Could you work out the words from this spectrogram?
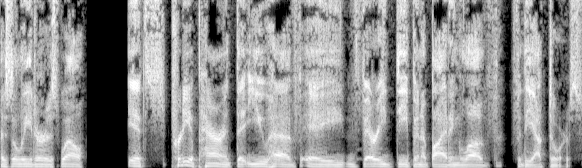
as a leader as well. It's pretty apparent that you have a very deep and abiding love for the outdoors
